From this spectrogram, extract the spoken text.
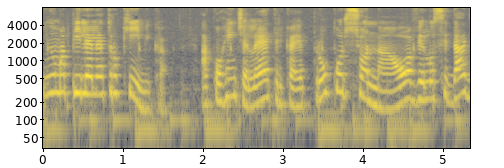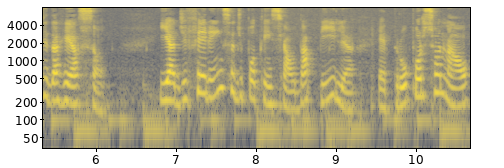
Em uma pilha eletroquímica, a corrente elétrica é proporcional à velocidade da reação e a diferença de potencial da pilha é proporcional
